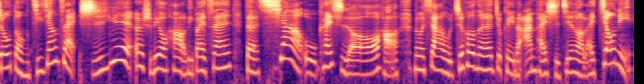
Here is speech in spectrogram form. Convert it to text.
周董即将在十月二十六号礼拜三的下午开始哦。好，那么下午之后呢，就可以呢安排时间哦，来教你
